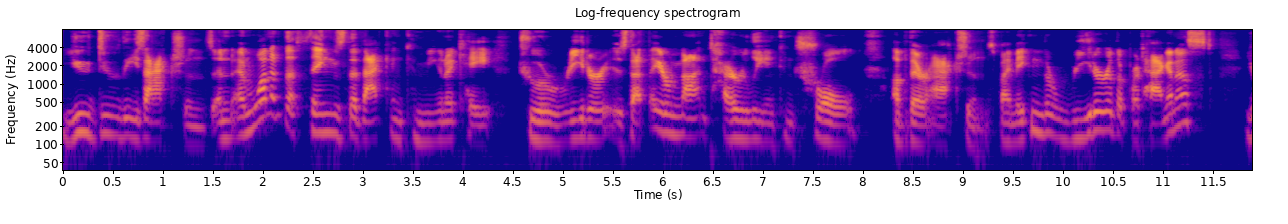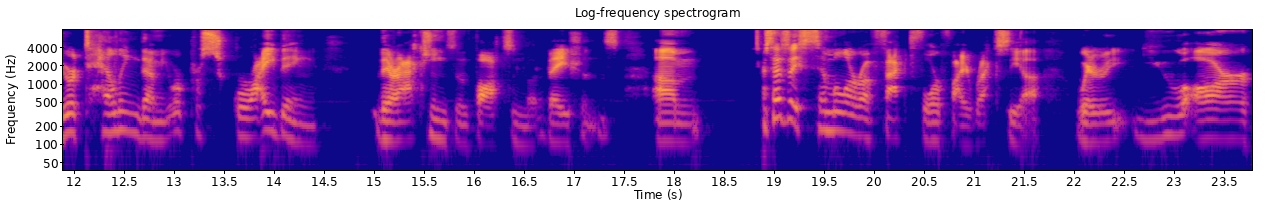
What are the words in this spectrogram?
you do these actions. And, and one of the things that that can communicate to a reader is that they are not entirely in control of their actions. By making the reader the protagonist, you're telling them, you're prescribing their actions and thoughts and motivations. Um, this has a similar effect for Phyrexia, where you are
